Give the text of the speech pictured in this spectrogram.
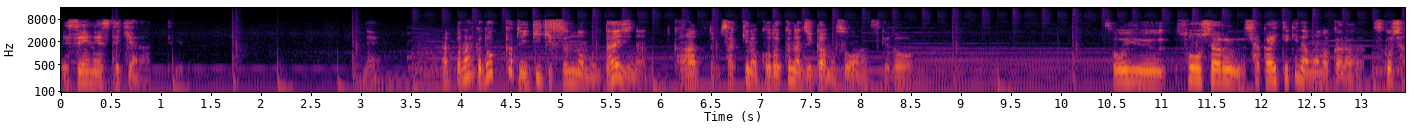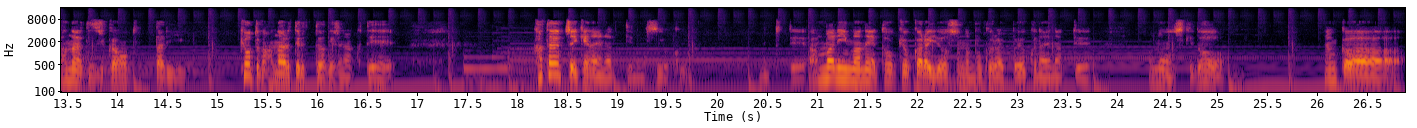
う、SNS 的やなっていう。ね。やっぱなんかどっかと行き来するのも大事なのかなって、さっきの孤独な時間もそうなんですけど、そういうソーシャル、社会的なものから少し離れた時間を取ったり、京都が離れてるってわけじゃなくて、偏っちゃいけないなっていうのもすごく思ってて、あんまり今ね、東京から移動するの僕らやっぱ良くないなって思うんですけど、なんか、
